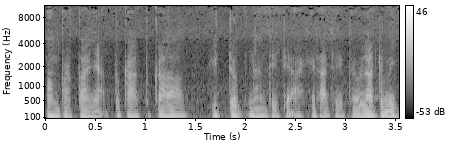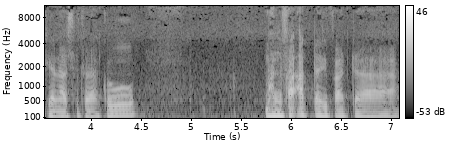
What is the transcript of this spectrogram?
memperbanyak bekal-bekal hidup nanti di akhirat itu. Lah demikianlah saudaraku. Manfaat daripada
